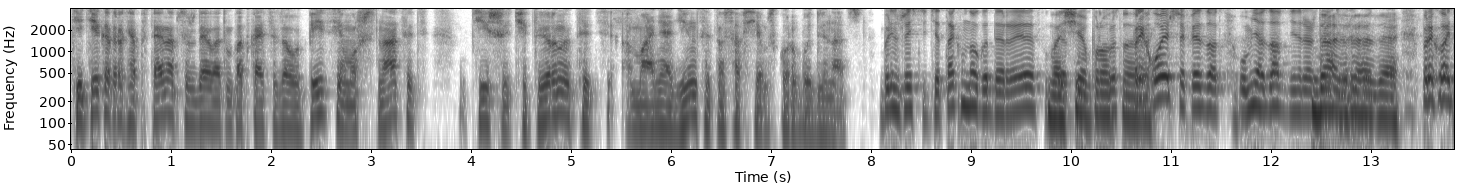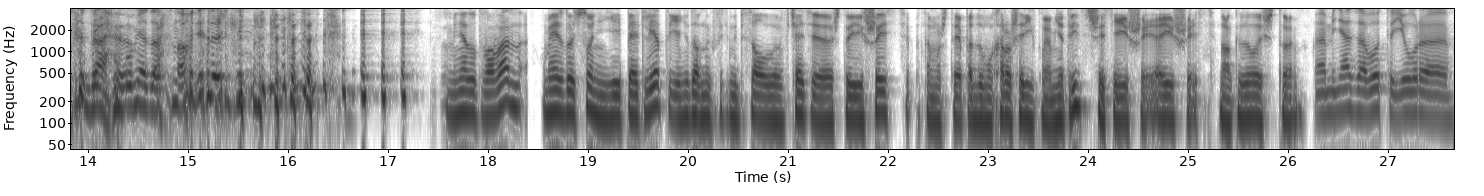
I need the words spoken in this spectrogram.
Детей, которых я постоянно обсуждаю в этом подкасте, зовут Петя, ему 16, Тише 14, Маня 11, но совсем скоро будет 12. Блин, жесть, у тебя так много ДР. Вообще году. просто- Приходишь эпизод, у меня завтра день рождения. Да, да, да. Приходит месседж, у меня завтра снова день рождения. Меня зовут Вован, у меня есть дочь Соня, ей 5 лет. Я недавно, кстати, написал в чате, что ей 6, потому что я подумал, хорошая рифма. Мне 36, а ей 6. А ей 6. Но оказалось, что... А Меня зовут Юра,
